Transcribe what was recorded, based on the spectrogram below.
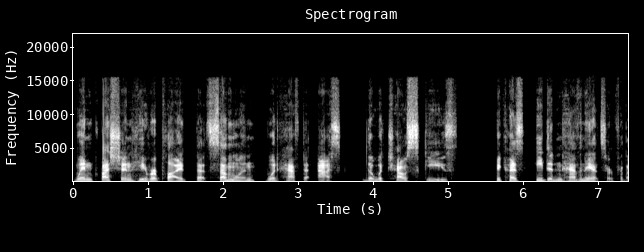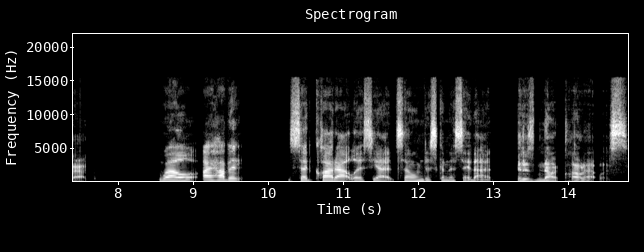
When questioned, he replied that someone would have to ask the Wachowskis because he didn't have an answer for that. Well, I haven't said Cloud Atlas yet, so I'm just going to say that. It is not Cloud Atlas.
